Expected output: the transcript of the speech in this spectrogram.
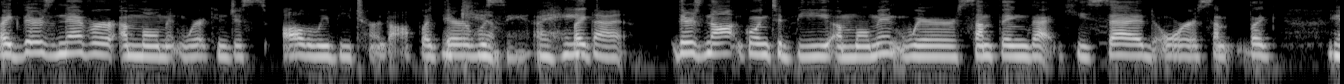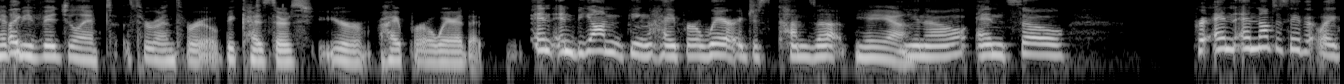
like there's never a moment where it can just all the way be turned off like there was be. i hate like, that there's not going to be a moment where something that he said or some like you have like- to be vigilant through and through because there's you're hyper aware that and and beyond being hyper aware it just comes up yeah yeah you know and so and and not to say that like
